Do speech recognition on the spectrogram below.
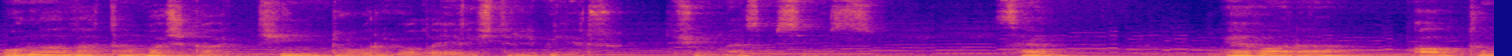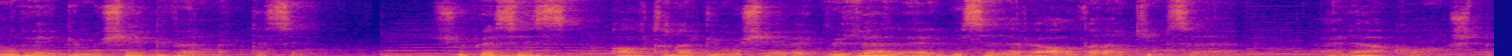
Onu Allah'tan başka kim doğru yola eriştirilebilir düşünmez misiniz? Sen hevana altın ve gümüşe güvenmektesin. Şüphesiz altına, gümüşe ve güzel elbiselere aldanan kimse helak olmuştur.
